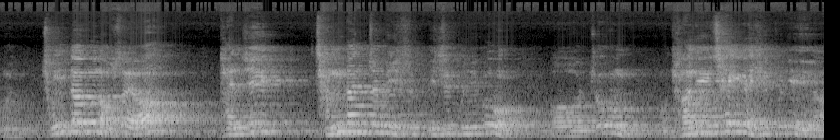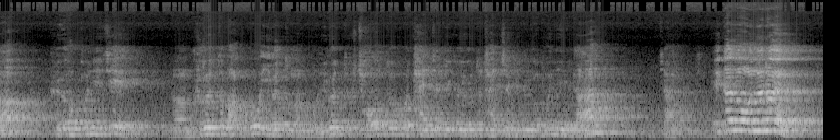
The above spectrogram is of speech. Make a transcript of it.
어, 정답은 없어요. 단지 장단점이 있을, 있을 뿐이고 어, 조금 견해의 차이가 있을 뿐이에요. 그것뿐이지 어, 그것도 맞고 이것도 맞고 이것도 저것도 뭐 단점이 있고 이것도 단점이 있는 것 뿐입니다. 자, 일단은 오늘은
